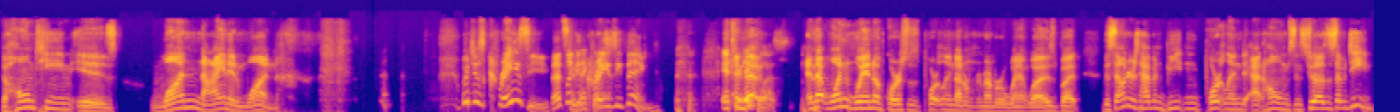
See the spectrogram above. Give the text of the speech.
The home team is one nine and one, which is crazy. That's like Ridiculous. a crazy thing. it's And that- ridiculous. And that one win, of course, was Portland. I don't remember when it was, but the Sounders haven't beaten Portland at home since 2017.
